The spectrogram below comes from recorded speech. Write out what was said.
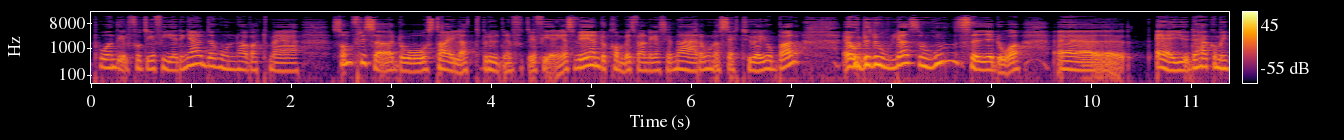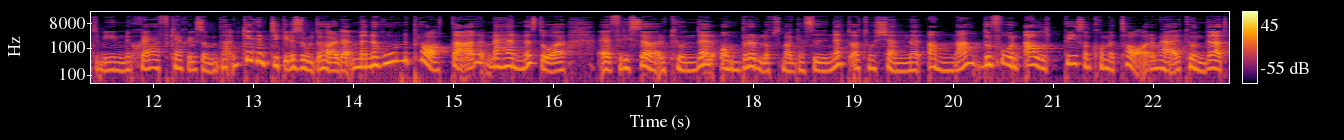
på en del fotograferingar där hon har varit med som frisör då och stylat bruden i fotograferingar. Så alltså, vi har ändå kommit varandra ganska nära, hon har sett hur jag jobbar. Eh, och det roliga som hon säger då, eh, är ju, det här kommer inte min chef kanske liksom, han kanske inte tycker det är så roligt att höra det, men när hon pratar med hennes då eh, frisörkunder om bröllopsmagasinet och att hon känner Anna, då får hon alltid som kommentar de här kunderna att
